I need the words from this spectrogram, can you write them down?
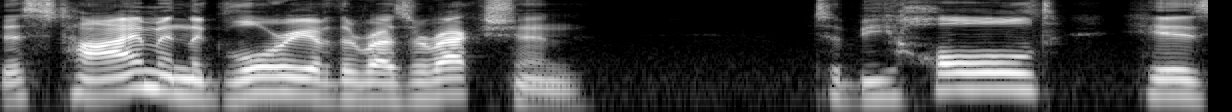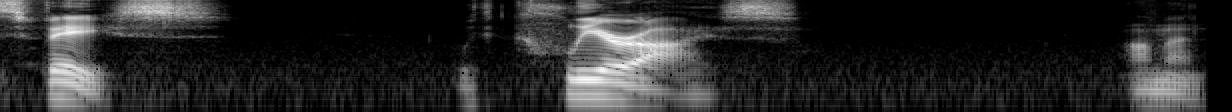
this time in the glory of the resurrection, to behold his face with clear eyes. Amen.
